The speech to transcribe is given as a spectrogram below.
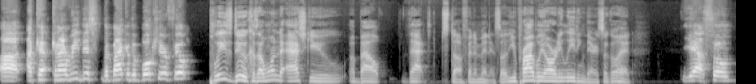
Uh, I can, can I read this the back of the book here, Phil? Please do, because I wanted to ask you about that stuff in a minute. So you're probably already leading there. So go ahead. Yeah. So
